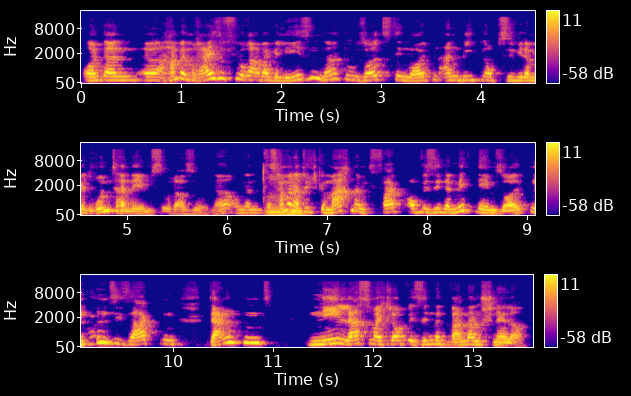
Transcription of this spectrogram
Und dann äh, haben wir im Reiseführer aber gelesen, ne, du sollst den Leuten anbieten, ob sie wieder mit runternimmst oder so. Ne? Und dann, das Mhm. haben wir natürlich gemacht und haben gefragt, ob wir sie dann mitnehmen sollten. Und sie sagten dankend, nee, lass mal, ich glaube, wir sind mit Wandern schneller.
